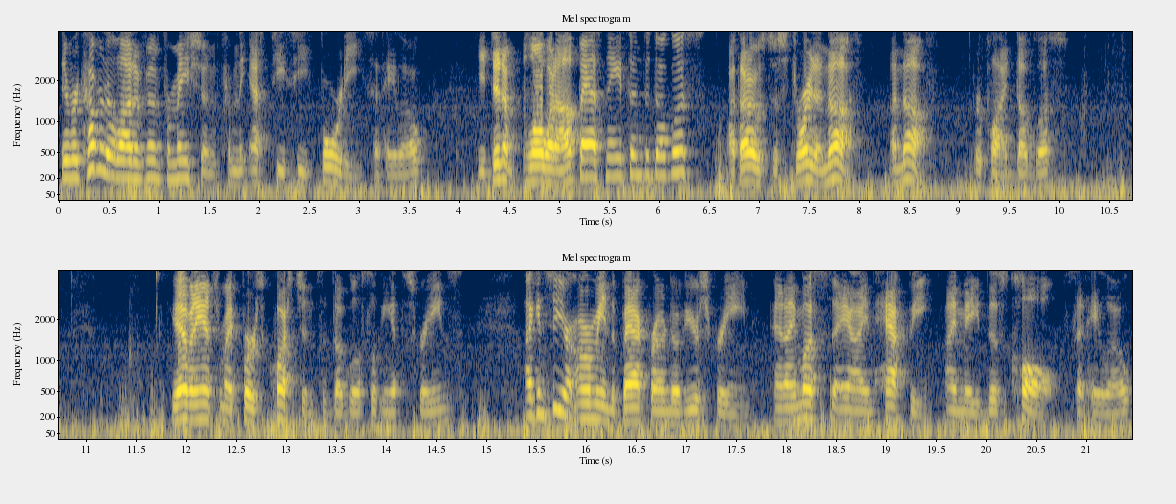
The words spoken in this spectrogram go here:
They recovered a lot of information from the STC-40, said Halo. You didn't blow it up? asked Nathan to Douglas. I thought it was destroyed enough. Enough, replied Douglas. You haven't answered my first question, said Douglas, looking at the screens. I can see your army in the background of your screen, and I must say I am happy I made this call, said Halo.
